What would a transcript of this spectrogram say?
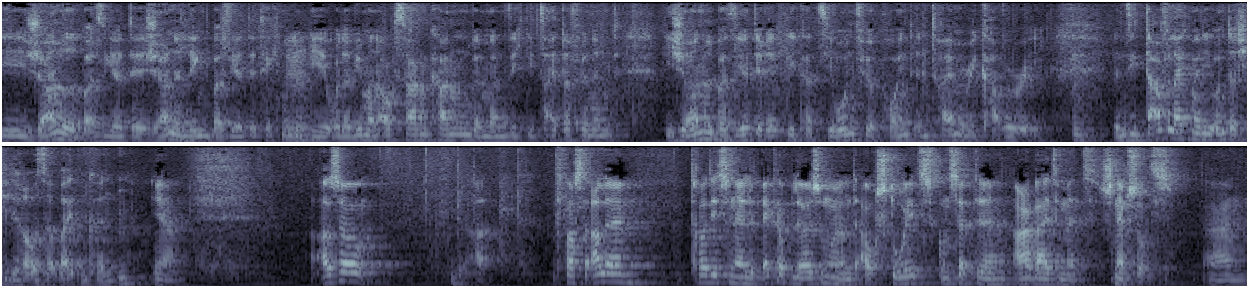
die Journal-basierte, Journaling-basierte Technologie mhm. oder wie man auch sagen kann, wenn man sich die Zeit dafür nimmt, die Journal-basierte Replikation für Point-in-Time-Recovery. Mhm. Wenn Sie da vielleicht mal die Unterschiede rausarbeiten könnten. Ja, also fast alle traditionelle Backup-Lösungen und auch Storage-Konzepte arbeiten mit Snapshots. Ähm,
